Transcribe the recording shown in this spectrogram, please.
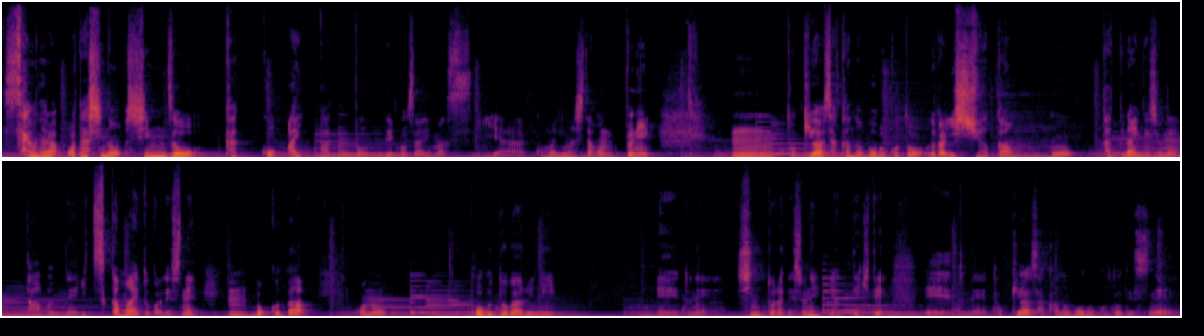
さよなら私の心臓かっこ iPad でございます。いやー困りました本当に。うん、時は遡ること、だから1週間も経ってないんですよね。多分ね、5日前とかですね。うん、僕がこのポルトガルに、えっ、ー、とね、シントラですよね、やってきて、えっ、ー、とね、時は遡ることですね。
